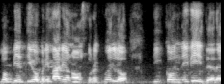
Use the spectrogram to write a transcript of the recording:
L'obiettivo primario nostro è quello di condividere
